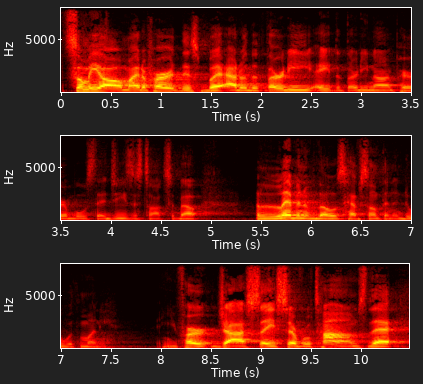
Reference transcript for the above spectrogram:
Some of y'all might have heard this, but out of the 38 to 39 parables that Jesus talks about, 11 of those have something to do with money. And you've heard Josh say several times that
